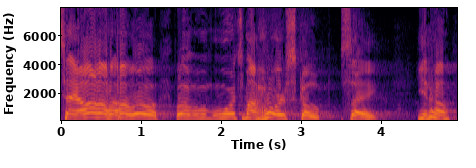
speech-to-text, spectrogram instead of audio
say, oh, oh, oh, what's my horoscope say? You know,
